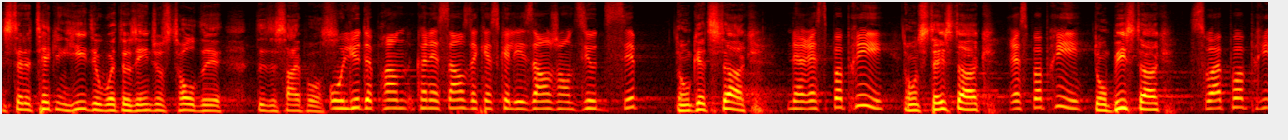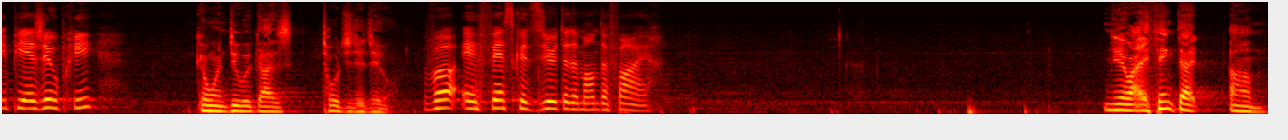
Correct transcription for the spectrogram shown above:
Instead of taking heed to what those angels told the, the disciples. Au lieu de prendre connaissance de ce que les anges ont dit aux disciples, Don't get stuck. ne reste pas pris, Don't stay stuck. reste pas pris, Don't be stuck. sois pas pris, piégé ou pris. Go and do what God has told you to do. Va et fais ce que Dieu te demande de faire. You know, I think that, um,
